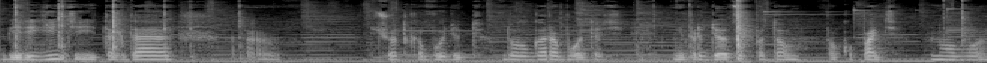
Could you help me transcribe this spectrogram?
берегите, и тогда э, четко будет долго работать. Не придется потом покупать новую.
